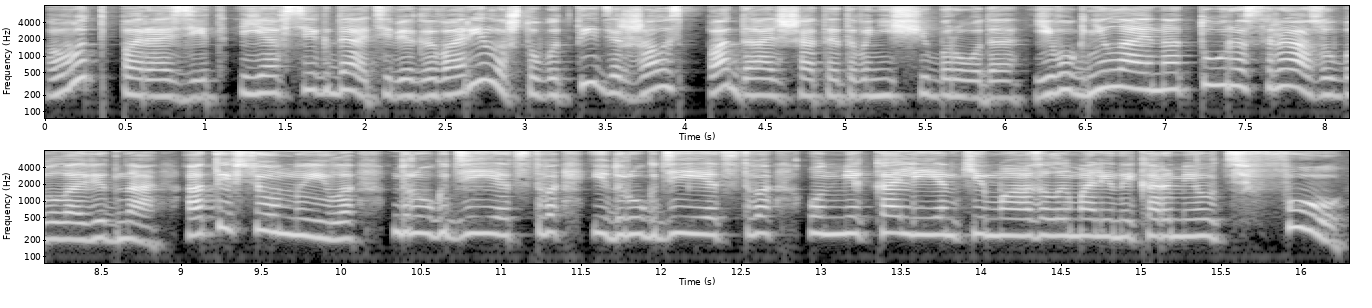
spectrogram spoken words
Вот паразит. Я всегда тебе говорила, чтобы ты держалась подальше от этого нищеброда. Его гнилая натура сразу была видна, а ты все ныла. Друг детства и друг детства. Он мне колен коленки мазал и малиной кормил. Тьфу!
